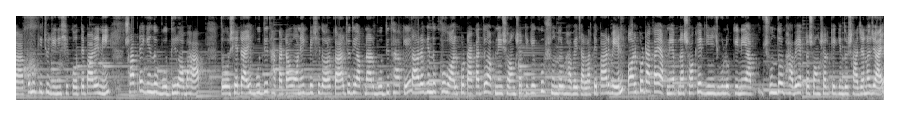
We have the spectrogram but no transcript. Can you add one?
বা কোনো কিছু জিনিসই করতে পারেনি। সবটাই কিন্তু বুদ্ধির অভাব। তো সেটাই, বুদ্ধি থাকাটাও অনেক বেশি দরকার। যদি আপনার বুদ্ধি থাকে, তাহলে কিন্তু খুব অল্প টাকাতেও আপনি সংসারটিকে খুব সুন্দরভাবে চালাতে পারবেন। অল্প টাকায় আপনি আপনার শখের জিনিসগুলো কিনে সুন্দরভাবে একটা সংসারকে কিন্তু সাজানো যায়।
